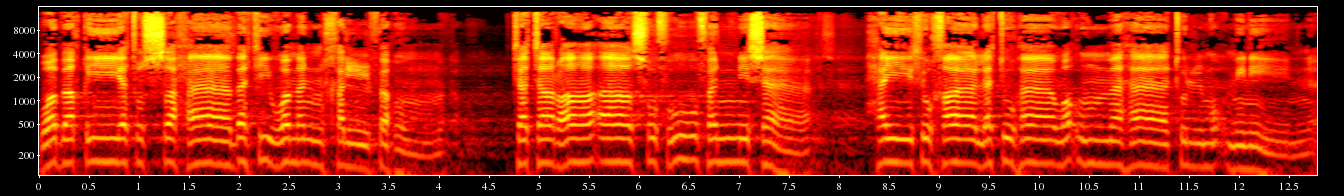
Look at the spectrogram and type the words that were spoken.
وبقية الصحابة ومن خلفهم. تتراءى صفوف النساء حيث خالتها وأمهات المؤمنين.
